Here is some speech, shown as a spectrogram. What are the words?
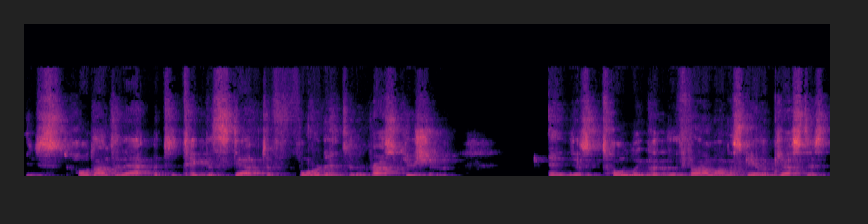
you just hold on to that, but to take the step to forward it to the prosecution and just totally put the thumb on the scale of justice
